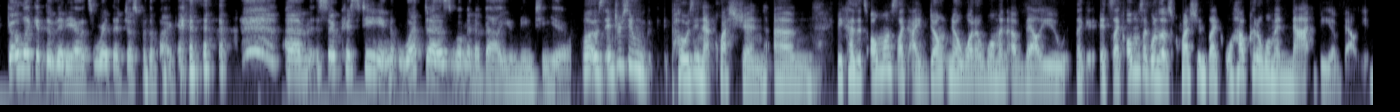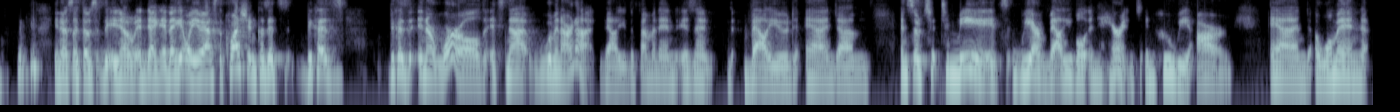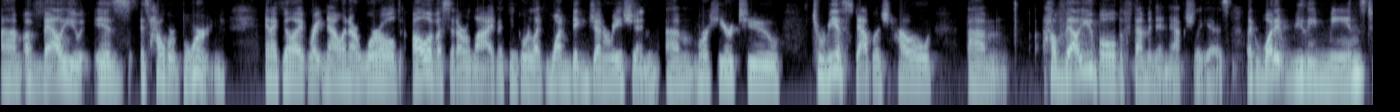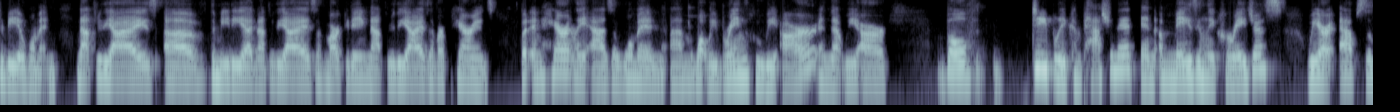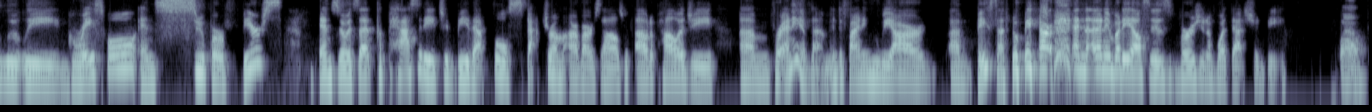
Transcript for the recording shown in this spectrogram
go look at the video. It's worth it just for the mug. um, so, Christine, what does woman of value mean to you? Well, it was interesting posing that question um, because it's almost like I don't know what a woman of value like. It's like almost like one of those questions, like, well, how could a woman not be of value? you know, it's like those, you know, and I, and I get why you ask the question because it's because because in our world it's not women are not valued the feminine isn't valued and um and so to, to me it's we are valuable inherent in who we are. And a woman um, of value is is how we're born. And i feel like right now in our world all of us that are alive i think we're like one big generation. Um, we're here to to reestablish how um, how valuable the feminine actually is, like what it really means to be a woman, not through the eyes of the media, not through the eyes of marketing, not through the eyes of our parents, but inherently as a woman, um, what we bring, who we are, and that we are both deeply compassionate and amazingly courageous. We are absolutely graceful and super fierce. And so it's that capacity to be that full spectrum of ourselves without apology um, for any of them and defining who we are um, based on who we are and anybody else's version of what that should be. Wow.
